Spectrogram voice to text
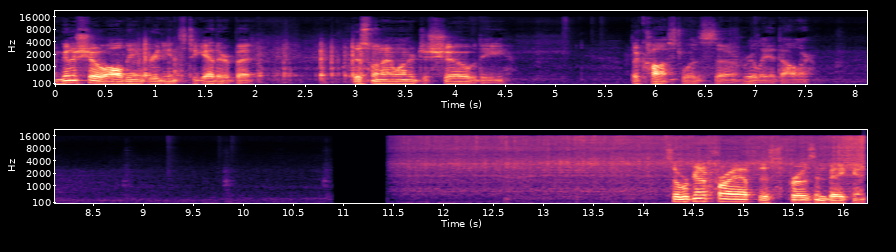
I'm going to show all the ingredients together, but this one I wanted to show the the cost was uh, really a dollar. So we're going to fry up this frozen bacon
